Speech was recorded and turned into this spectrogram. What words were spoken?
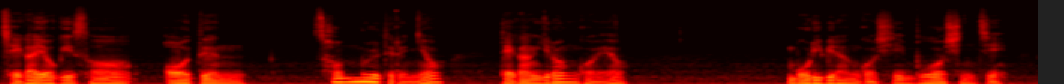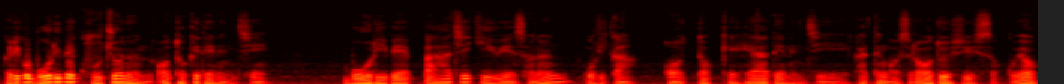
제가 여기서 얻은 선물들은요, 대강 이런 거예요. 몰입이란 것이 무엇인지, 그리고 몰입의 구조는 어떻게 되는지, 몰입에 빠지기 위해서는 우리가 어떻게 해야 되는지 같은 것을 얻을 수 있었고요.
